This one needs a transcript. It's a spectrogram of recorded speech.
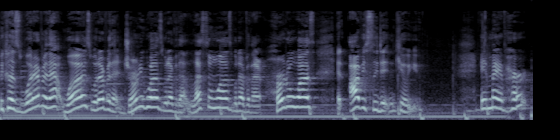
Because whatever that was, whatever that journey was, whatever that lesson was, whatever that hurdle was, it obviously didn't kill you. It may have hurt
